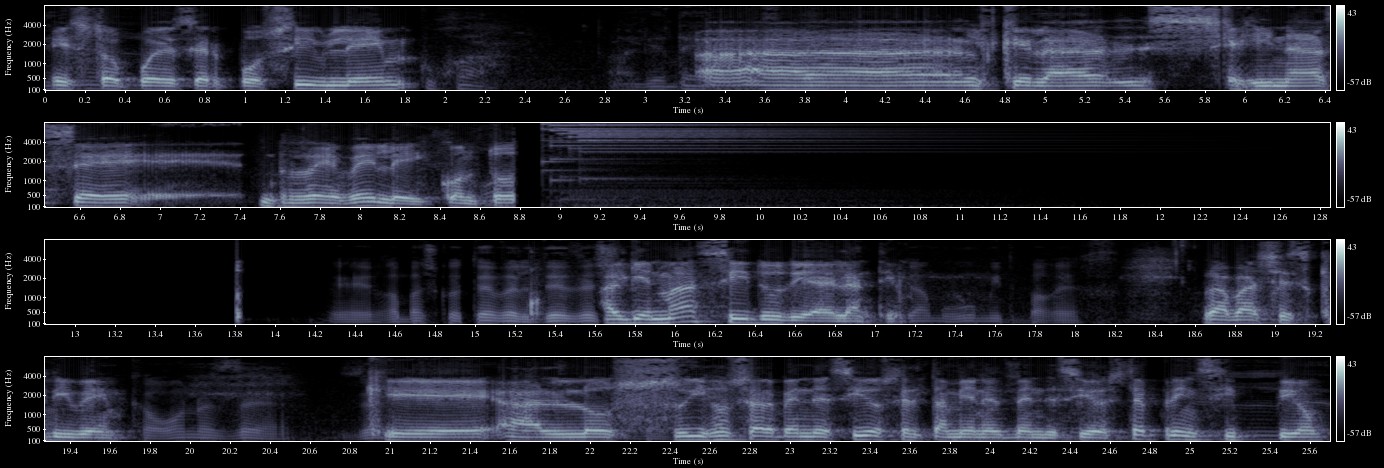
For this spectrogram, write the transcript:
Esto puede ser posible al que la Shejina se revele con todo. ¿Alguien más? Sí, Dudi, adelante. Rabash escribe que a los hijos ser bendecidos, él también es bendecido. Este principio,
